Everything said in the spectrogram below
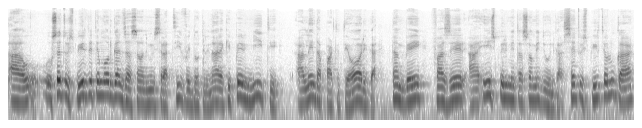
a, o Centro Espírita tem uma organização administrativa e doutrinária que permite, além da parte teórica, também fazer a experimentação mediúnica. Centro Espírita é o lugar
